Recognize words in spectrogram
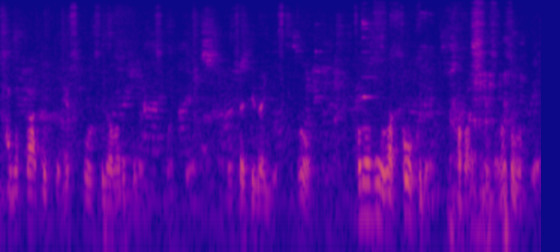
なかなかちょっとレスポンスが悪くなってしまって、申し訳ないんですけど、その分はトークでカバーしようかなと思って、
